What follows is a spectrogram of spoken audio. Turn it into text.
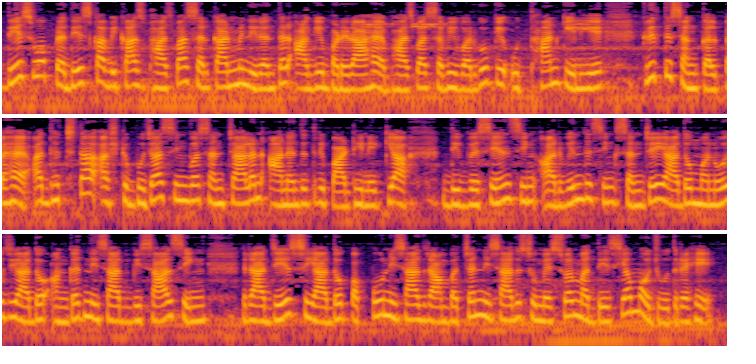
देश व प्रदेश का विकास भाजपा सरकार में निरंतर आगे बढ़ रहा है। भाजपा सभी वर्गों के उत्थान के लिए कृत संकल्प है। अध्यक्षता अष्टभुजा सिंह व संचालन आनंद त्रिपाठी ने किया। दिव्यसेन सिंह, अरविंद सिंह, संजय यादव, मनोज यादव, अंगद निषाद, विशाल सिंह, राजेश यादव, पप्पू निषाद, रामबच्चन निषाद, सुमेश्वर मदेसिया मौजूद रहे।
